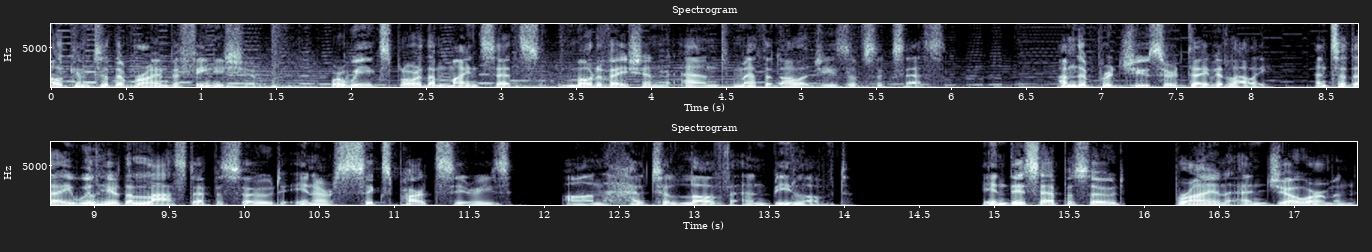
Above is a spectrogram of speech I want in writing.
Welcome to the Brian Buffini Show, where we explore the mindsets, motivation, and methodologies of success. I'm the producer, David Lally, and today we'll hear the last episode in our six part series on how to love and be loved. In this episode, Brian and Joe Ehrmann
